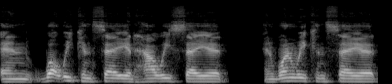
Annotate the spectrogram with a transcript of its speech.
and what we can say and how we say it and when we can say it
